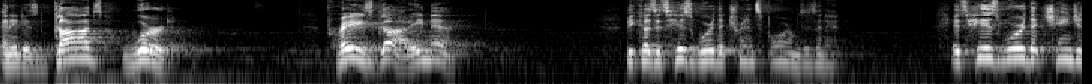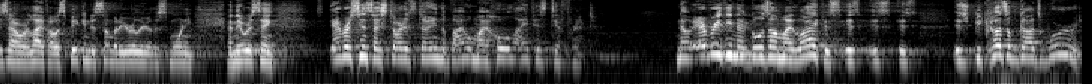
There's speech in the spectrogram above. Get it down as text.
and it is God's Word. Praise God. Amen. Because it's His Word that transforms, isn't it? It's His Word that changes our life. I was speaking to somebody earlier this morning, and they were saying, Ever since I started studying the Bible, my whole life is different. Now, everything that goes on in my life is, is, is, is, is because of God's Word.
